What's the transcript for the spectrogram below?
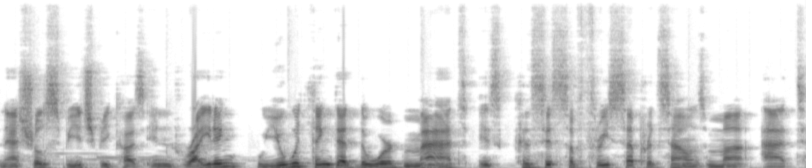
natural speech because in writing, you would think that the word mat is consists of three separate sounds, ma, at.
